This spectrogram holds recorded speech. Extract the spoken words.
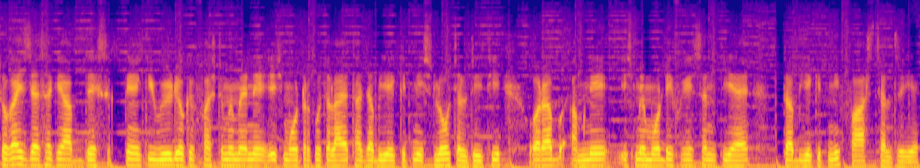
so गाइज़ जैसा कि आप देख सकते हैं कि वीडियो के फ़र्स्ट में मैंने इस मोटर को चलाया था जब ये कितनी स्लो चल रही थी और अब हमने इसमें मॉडिफिकेशन किया है, तब ये कितनी फास्ट चल रही है।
